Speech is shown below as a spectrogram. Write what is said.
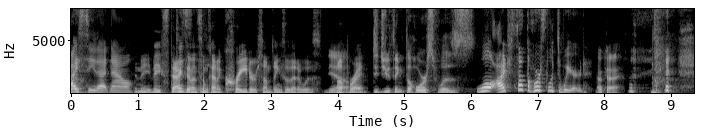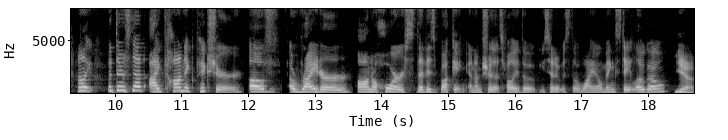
I see that now. And they, they stacked 'Cause- it on some kind of crate or something so that it was Yeah. upright. Did you think the horse was Well, I just thought the horse looked weird. okay? I'm like, but there's that iconic picture of a rider on a horse that is bucking, and I'm sure that's probably the you said it was the Wyoming state logo. Yeah,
